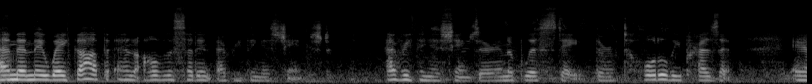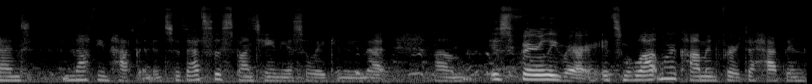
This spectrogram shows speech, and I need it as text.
and then they wake up and all of a sudden everything has changed. Everything has changed. They're in a bliss state. They're totally present, and nothing happened. And so that's the spontaneous awakening that um, is fairly rare. It's a lot more common for it to happen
